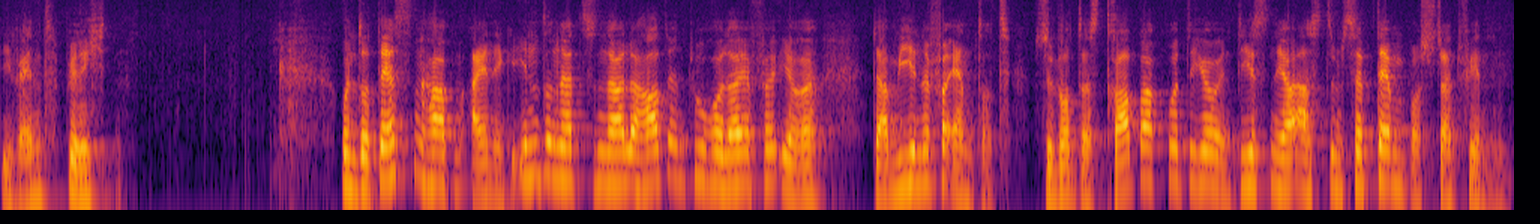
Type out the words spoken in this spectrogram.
Event berichten. Unterdessen haben einige internationale Hard-Enduro-Läufe ihre Termine verändert. So wird das Trabak Rodeo in diesem Jahr erst im September stattfinden.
